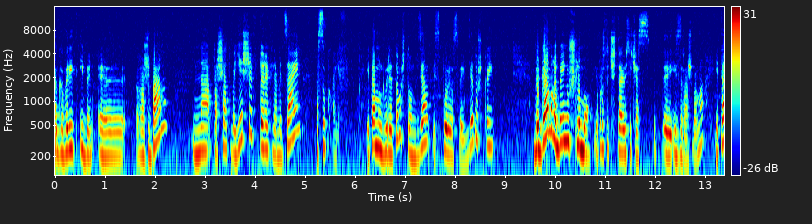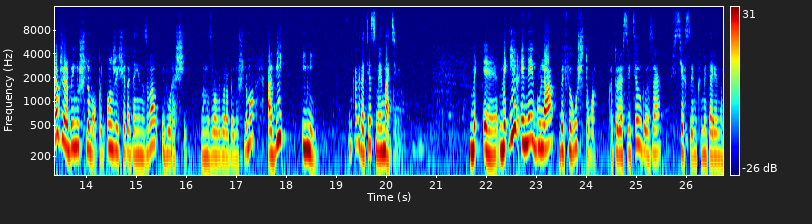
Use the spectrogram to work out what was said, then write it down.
э, говорит Ибн э, Рашбам на פרשת וישב, פרק ל״ז, פסוק א׳. И там он говорит о том, что он взял и спорил своим дедушкой, וגם רבנו שלמה, я просто читаю сейчас э, из Рашбама, и также רבנו שלמה, пон- он же еще тогда не называл его Раши, он называл его רבנו שלמה, אבי אמי, как это отец моей матери. Э, מאיר עיני גולה בפירוש תורה, который осветил глаза всех своим комментарием на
